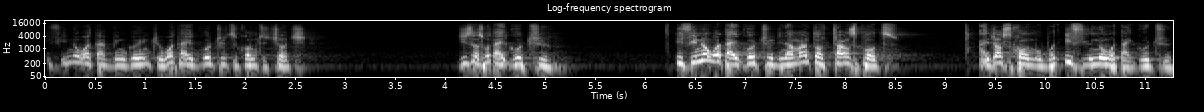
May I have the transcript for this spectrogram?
If you know what I've been going through, what I go through to come to church, Jesus, what I go through. If you know what I go through, the amount of transport, I just come. But if you know what I go through,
